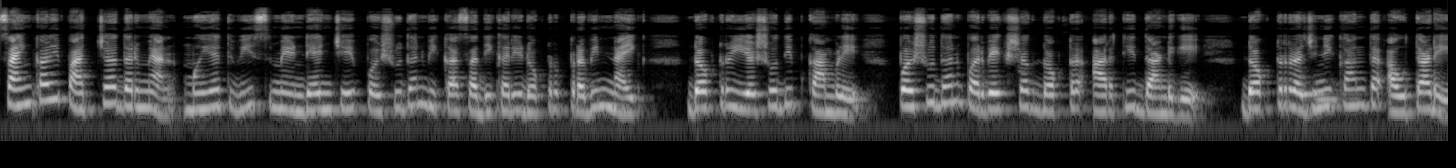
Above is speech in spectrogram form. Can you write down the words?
सायंकाळी पाचच्या दरम्यान मयत वीस मेंढ्यांचे पशुधन विकास अधिकारी डॉक्टर प्रवीण नाईक डॉक्टर यशोदीप कांबळे पशुधन पर्यवेक्षक doctor Aarti Dandge doctor Rajinikant Awtade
